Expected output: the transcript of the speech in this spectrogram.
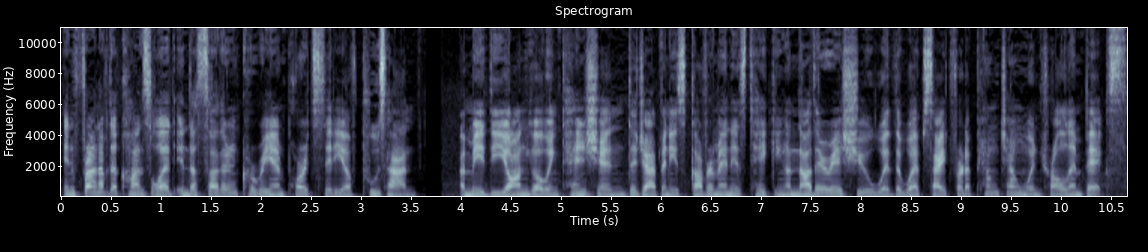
in front of the consulate in the southern Korean port city of Busan. Amid the ongoing tension, the Japanese government is taking another issue with the website for the Pyeongchang Winter Olympics.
